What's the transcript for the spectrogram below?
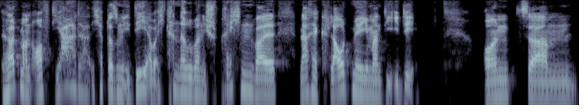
hört man oft, ja, da, ich habe da so eine Idee, aber ich kann darüber nicht sprechen, weil nachher klaut mir jemand die Idee. Und ähm,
